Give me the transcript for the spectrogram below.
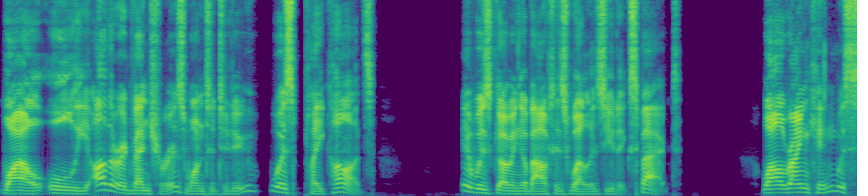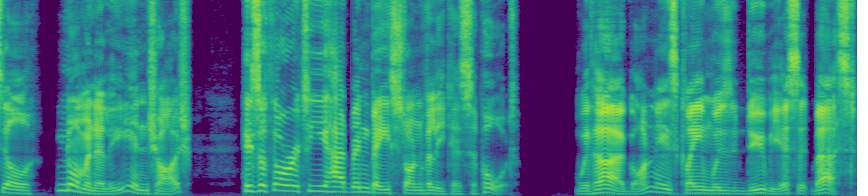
while all the other adventurers wanted to do was play cards. It was going about as well as you'd expect. While Rankin was still nominally in charge, his authority had been based on Velika's support. With her gone, his claim was dubious at best,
